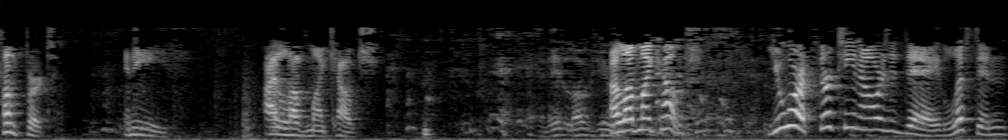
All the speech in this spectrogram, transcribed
Comfort and ease. I love my couch. And it loves you. I love my couch. You work 13 hours a day lifting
